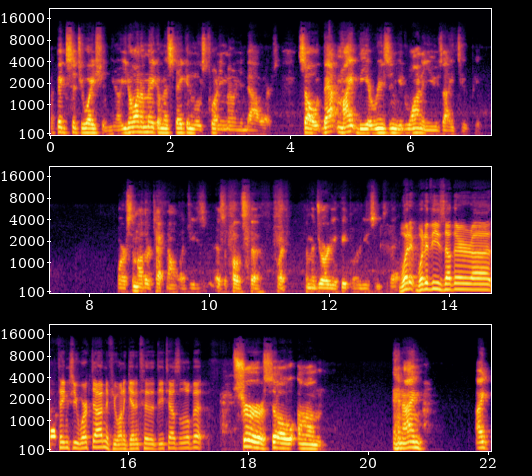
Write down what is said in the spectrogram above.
a big situation. You know, you don't want to make a mistake and lose twenty million dollars. So that might be a reason you'd want to use I2P or some other technologies as opposed to what the majority of people are using today. What What are these other uh, things you worked on? If you want to get into the details a little bit. Sure. So, um, and I'm, I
